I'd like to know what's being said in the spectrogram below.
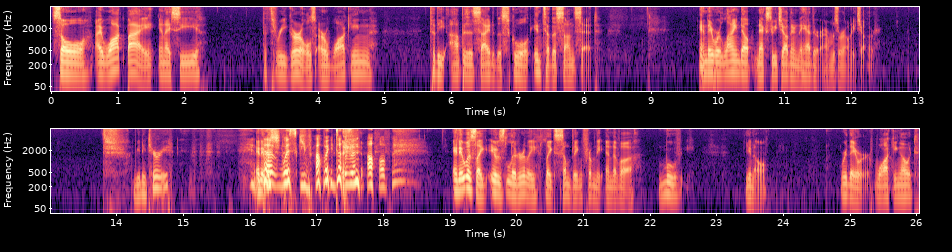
So I walk by and I see the three girls are walking to the opposite side of the school into the sunset and they were lined up next to each other and they had their arms around each other. I'm getting teary. And it was whiskey probably doesn't help. And it was like it was literally like something from the end of a movie, you know. where they were walking out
